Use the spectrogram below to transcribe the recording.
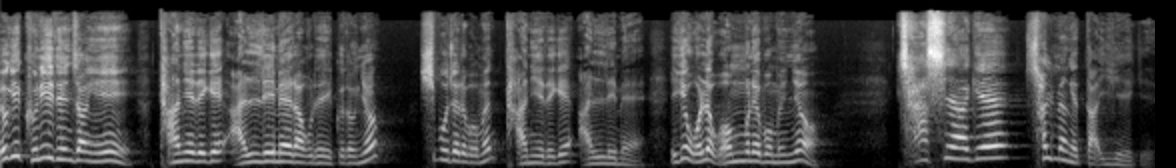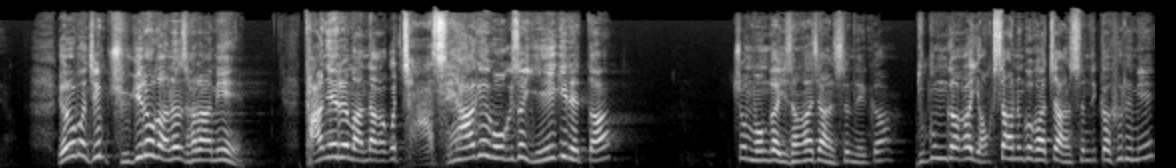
여기 근위 된장이 다니엘에게 알림해라고 되어 있거든요. 15절에 보면 다니엘에게 알림해. 이게 원래 원문에 보면요. 자세하게 설명했다 이 얘기예요. 여러분 지금 죽이러 가는 사람이 다니엘을 만나갖고 자세하게 거기서 얘기를 했다? 좀 뭔가 이상하지 않습니까? 누군가가 역사하는 것 같지 않습니까? 흐름이?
